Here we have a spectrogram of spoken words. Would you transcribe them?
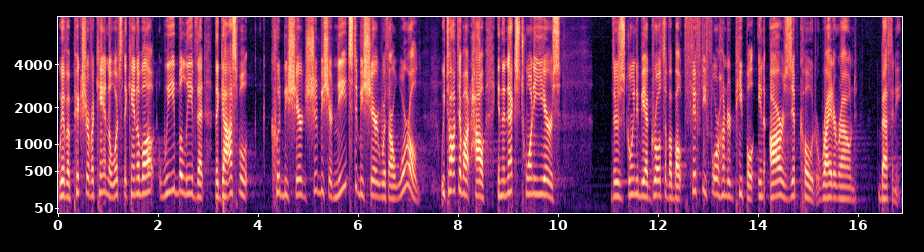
We have a picture of a candle. What's the candle about? We believe that the gospel could be shared, should be shared, needs to be shared with our world. We talked about how in the next 20 years, there's going to be a growth of about 5,400 people in our zip code right around Bethany.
